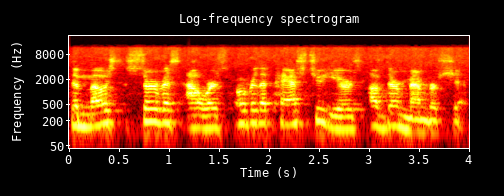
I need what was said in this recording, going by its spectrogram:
the most service hours over the past two years of their membership.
